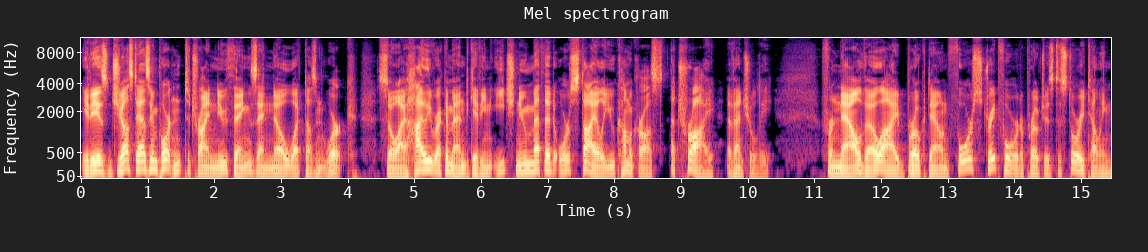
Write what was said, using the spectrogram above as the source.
it is just as important to try new things and know what doesn't work. So I highly recommend giving each new method or style you come across a try eventually. For now, though, I broke down four straightforward approaches to storytelling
